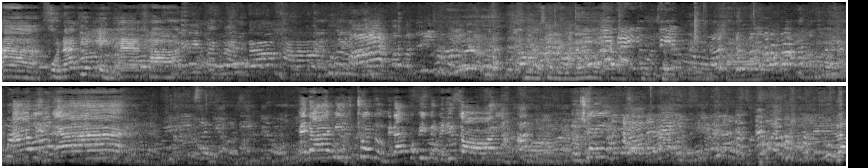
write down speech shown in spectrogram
อ่าหัวหน้าทีมหลิงแอร์ค่ะทีมสเลนเดอร์ค่ะทีมเลนเดอร์ค่ะอ้าวหลินแอร์ไม่ได้พี่ช่วยหนูไม่ได้เพราะพี่เป็นพิธีกรหนูช่วยเรา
